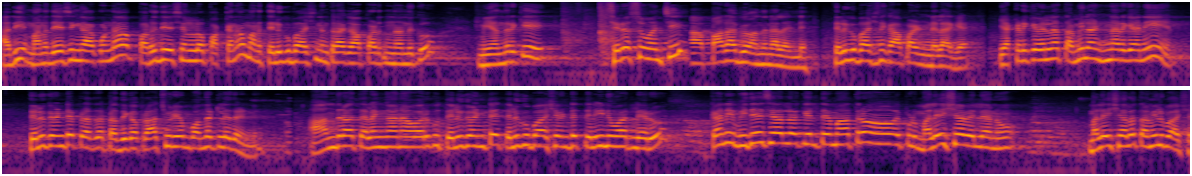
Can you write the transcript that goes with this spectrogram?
అది మన దేశం కాకుండా పరుదేశంలో పక్కన మన తెలుగు భాషను ఇంతలా కాపాడుతున్నందుకు మీ అందరికీ శిరస్సు వంచి ఆ పాదాభివందనాలండి. తెలుగు భాషని కాపాడండి ఇలాగే. ఎక్కడికి వెళ్ళినా తమిళ్ అంటున్నారు కానీ తెలుగు అంటే పెద్ద పెద్దగా ప్రాచుర్యం పొందట్లేదండి. ఆంధ్ర తెలంగాణ వరకు తెలుగు అంటే తెలుగు భాష అంటే తెలియని వారు లేరు. కానీ విదేశాల్లోకి వెళ్తే మాత్రం ఇప్పుడు మలేషియా వెళ్ళాను. మలేషియాలో తమిళ భాష.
